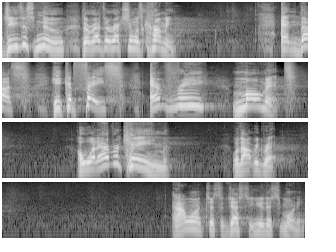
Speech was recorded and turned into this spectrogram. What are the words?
Jesus knew the resurrection was coming, and thus he could face every moment of whatever came without regret. And I want to suggest to you this morning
